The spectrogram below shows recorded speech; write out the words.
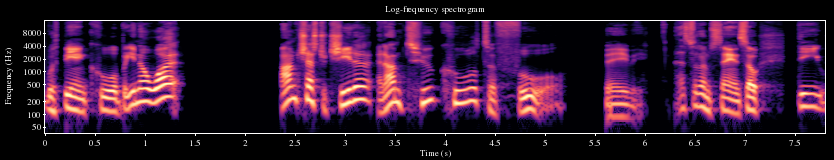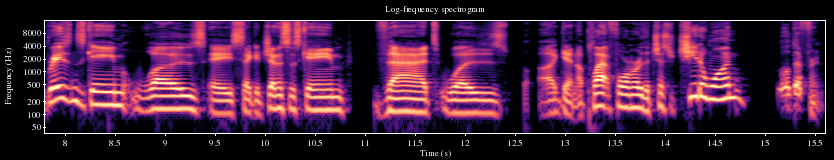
with being cool. But you know what? I'm Chester Cheetah and I'm too cool to fool. Baby. That's what I'm saying. So the Raisins game was a Sega Genesis game that was, again, a platformer. The Chester Cheetah one, a little different.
